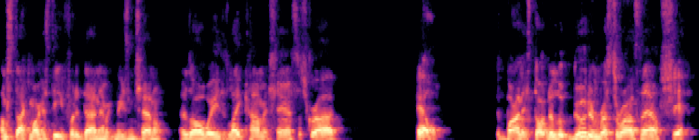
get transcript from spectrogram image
I'm Stock Market Steve for the Dynamic Reason channel. As always, like, comment, share, and subscribe. Hell, the bonnet's starting to look good in restaurants now. Shit.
